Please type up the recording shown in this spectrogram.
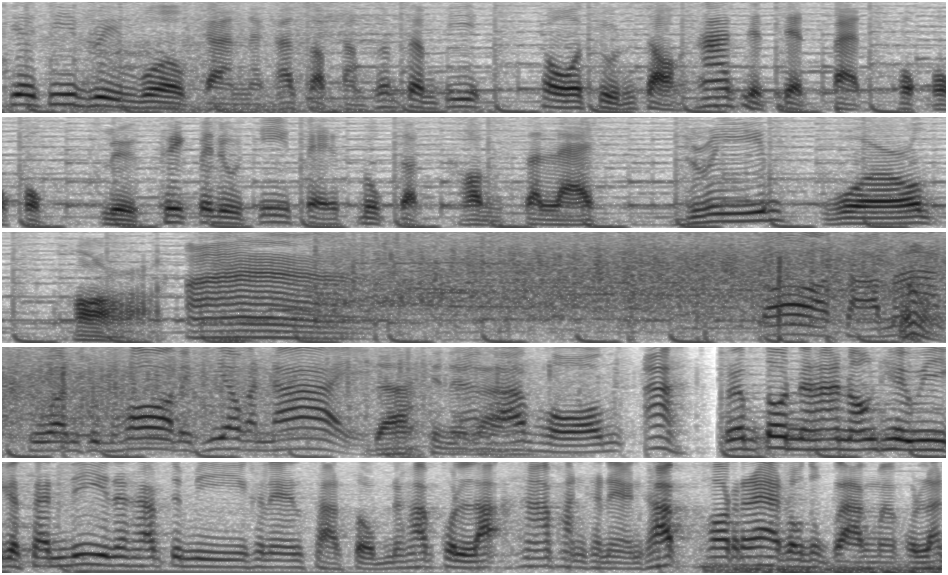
เที่ยวที่ Dream World กันนะคะสอบถามเพิ่มเติมที่โทร 025778666 หรือคลิกไปดูที่ facebook.com/ facebook.com/dreamworldpark อ่า ก็สามารถชวนคุณพ่อไปเที่ยวกันได้ได้นะนะคครัรับบ ผม อะ เริ่มต้นนะฮะ น้องเทวีกับแซนดี้นะครับ จะมีคะแนนสะสมนะครับ คนละ 5,000 คะแนนครับ ข้อแรกลงตรงกลางมาคนละ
